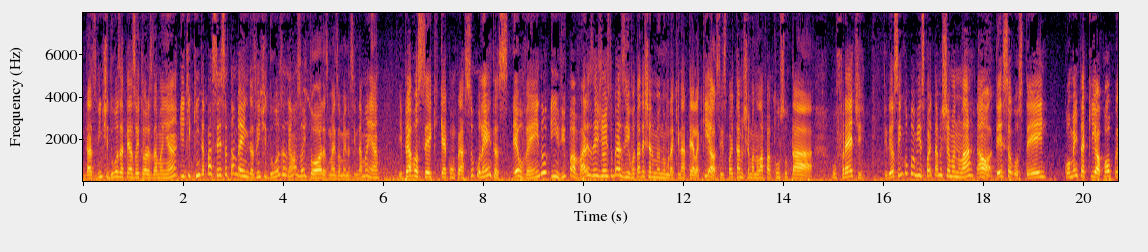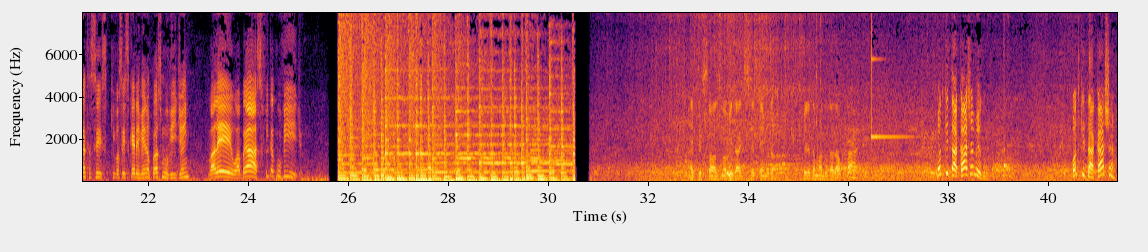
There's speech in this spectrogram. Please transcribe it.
das 22 até as 8 horas da manhã e de quinta para sexta também, das 22 até umas 8 horas mais ou menos assim da manhã. E para você que quer comprar suculentas, eu vendo e envio para várias regiões do Brasil. Vou estar tá deixando meu número aqui na tela aqui, ó. Vocês podem estar tá me chamando lá para consultar o frete, entendeu? Sem compromisso, pode estar tá me chamando lá. Então, ó, deixa seu gostei. Comenta aqui, ó, qual planta vocês, que vocês querem ver no próximo vídeo, hein? Valeu, abraço, fica com o vídeo. Aí pessoal, as novidades de setembro, Feira da Madrugada, o carro. Quanto que tá a caixa, amigo? Quanto que tá a caixa?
